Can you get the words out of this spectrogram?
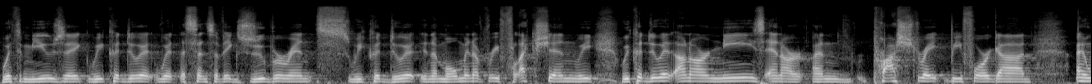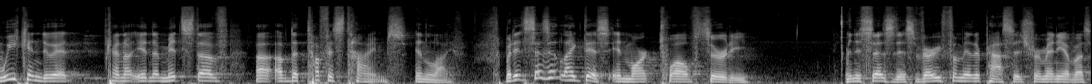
with music. We could do it with a sense of exuberance. We could do it in a moment of reflection. We we could do it on our knees and our and prostrate before god. And we can do it kind of in the midst of uh, of the toughest times in life. But it says it like this in mark 12 30 and it says this very familiar passage for many of us.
